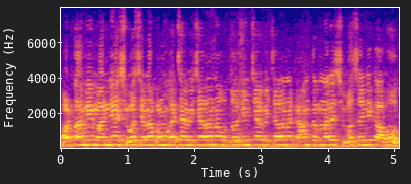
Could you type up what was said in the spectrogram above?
फक्त आम्ही मान्य शिवसेना प्रमुखाच्या विचारांना उद्धवजींच्या विचारांना काम करणारे शिवसैनिक आहोत.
